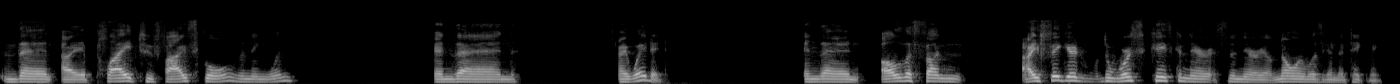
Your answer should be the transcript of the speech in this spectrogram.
and then I applied to five schools in England, and then I waited. And then all of a sudden, I figured the worst case scenario, no one was going to take me.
